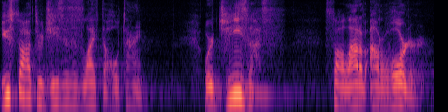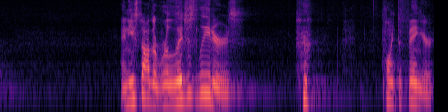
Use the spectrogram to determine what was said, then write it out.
You saw it through Jesus' life the whole time, where Jesus saw a lot of out of order. And you saw the religious leaders point the finger,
